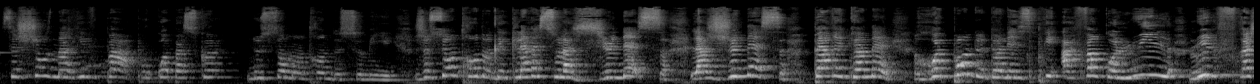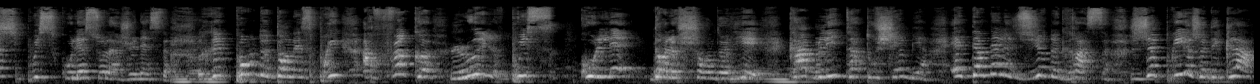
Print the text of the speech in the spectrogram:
ces choses n'arrivent pas. Pourquoi? Parce que nous sommes en train de sommeiller. Je suis en train de déclarer sur la jeunesse, la jeunesse, Père éternel, réponds de ton esprit afin que l'huile, l'huile fraîche puisse couler sur la jeunesse. Réponds de ton esprit afin que l'huile puisse couler dans le chandelier. Kablita touché bien. Je prie et je déclare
